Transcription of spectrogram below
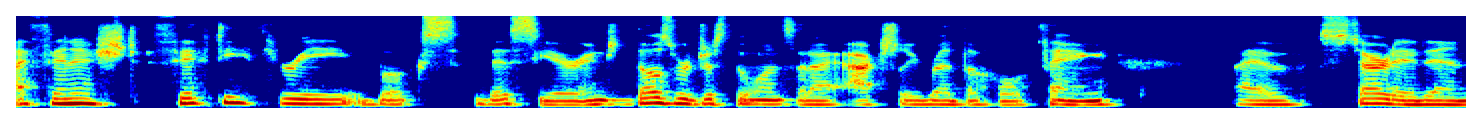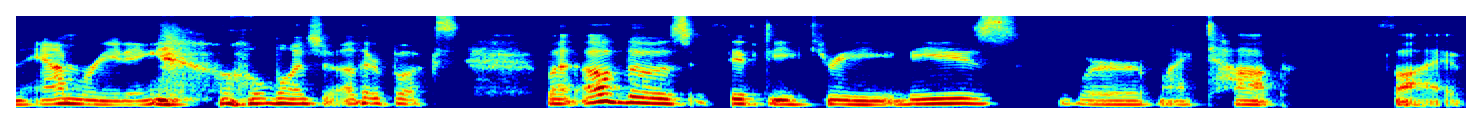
I finished 53 books this year, and those were just the ones that I actually read the whole thing. I have started and am reading a whole bunch of other books. But of those 53, these were my top five.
